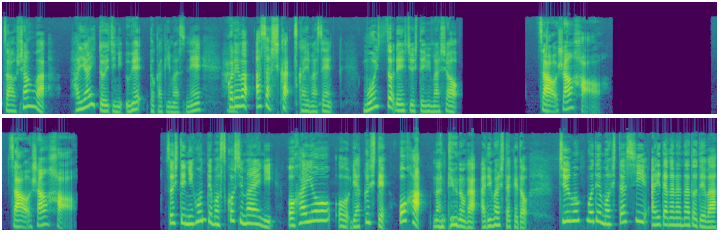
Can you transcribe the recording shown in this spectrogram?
ザオシャンは、早いという字に上と書きますね。これは朝しか使いません。もう一度練習してみましょう。早上好。早上好。そして日本でも少し前に、おはようを略して、おはなんていうのがありましたけど、中国語でも親しい間柄などでは、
